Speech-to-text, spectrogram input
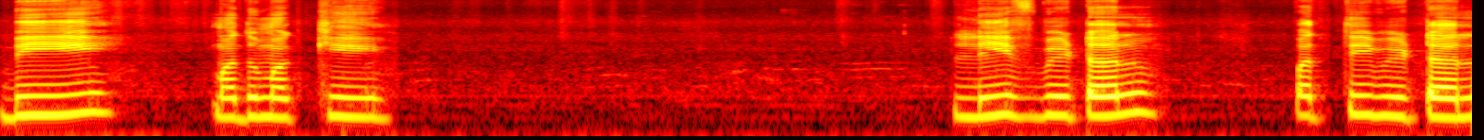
बी मधुमक्खी, लीफ बीटल, पत्ती बीटल,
